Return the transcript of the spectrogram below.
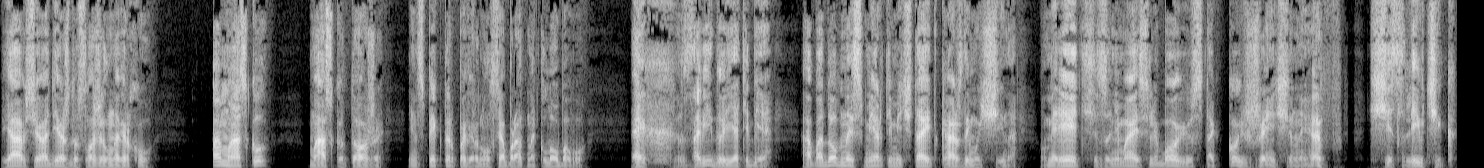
Я всю одежду сложил наверху. — А маску? — Маску тоже. Инспектор повернулся обратно к Лобову. — Эх, завидую я тебе. О подобной смерти мечтает каждый мужчина. Умереть, занимаясь любовью с такой женщиной. Эф, счастливчик!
